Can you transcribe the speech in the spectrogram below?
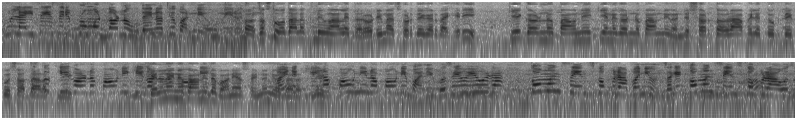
उसलाई चाहिँ यसरी प्रमोट गर्न हुँदैन थियो भन्ने हो मेरो। जस्तो अदालतले उहाँलाई धरोटीमा छोड्दै गर्दाखेरि के गर्नु पाउने के नगर्नु पाउने भन्ने शर्तहरू आफैले तोकिदिएको छ अदालतले। गर्न पाउने के गर्न खेल्नै नपाउने त भनेको छैन नि होइन खेल्न पाउने नपाउने भनेको चाहिँ यो एउटा कमन सेन्सको कुरा पनि हुन्छ कि? कमन सेन्सको कुरा आउँछ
